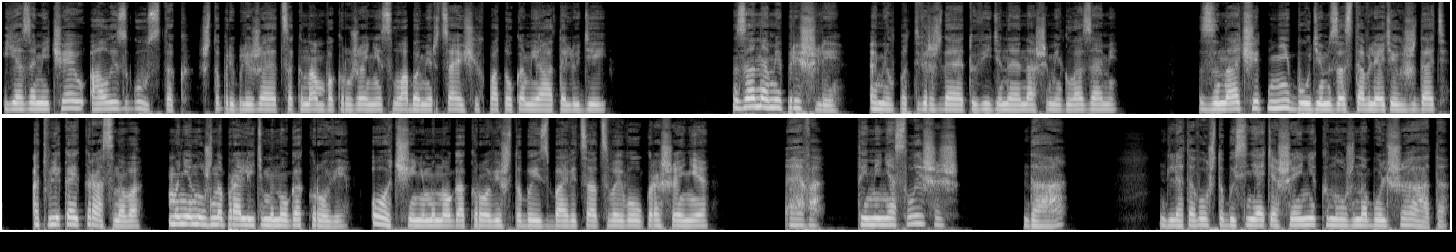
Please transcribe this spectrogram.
я замечаю алый сгусток, что приближается к нам в окружении слабо мерцающих потоками ата людей. «За нами пришли», — Эмил подтверждает увиденное нашими глазами. «Значит, не будем заставлять их ждать. Отвлекай Красного. Мне нужно пролить много крови. Очень много крови, чтобы избавиться от своего украшения». «Эва, ты меня слышишь?» «Да». «Для того, чтобы снять ошейник, нужно больше ата.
